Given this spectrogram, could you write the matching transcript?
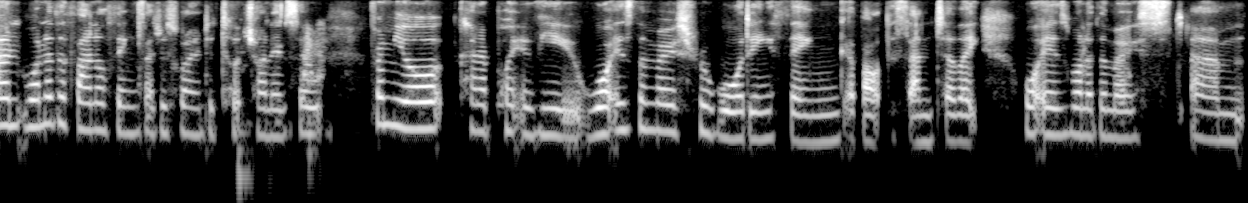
And one of the final things I just wanted to touch on is so, from your kind of point of view, what is the most rewarding thing about the centre? Like, what is one of the most um,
